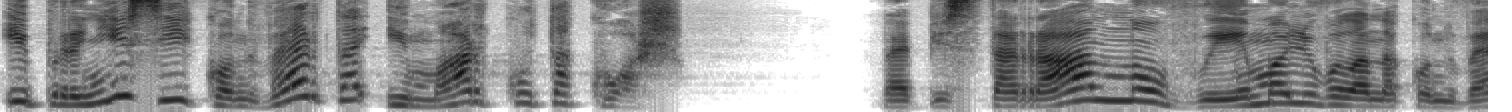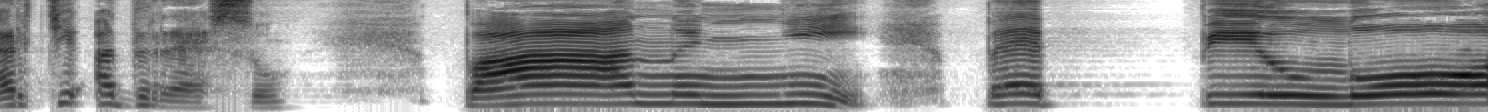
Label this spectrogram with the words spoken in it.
і приніс їй конверта і марку також. Пепі старанно вималювала на конверті адресу. Панні Пепілотті,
